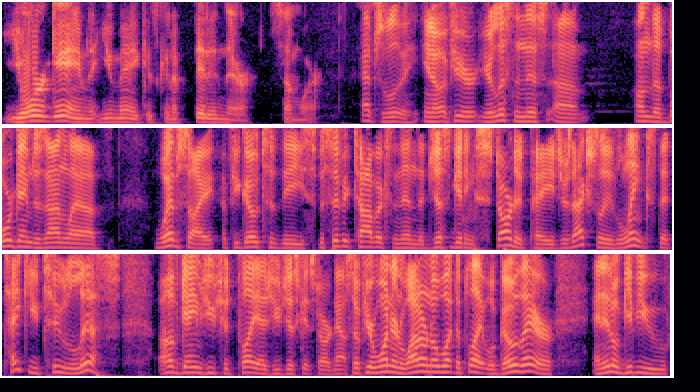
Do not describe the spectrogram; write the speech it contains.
your game that you make is going to fit in there somewhere. Absolutely. You know, if you're you're listening to this um, on the Board Game Design Lab website, if you go to the specific topics and then the just getting started page, there's actually links that take you to lists of games you should play as you just get started. Out. So if you're wondering, well, I don't know what to play, well, go there and it'll give you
